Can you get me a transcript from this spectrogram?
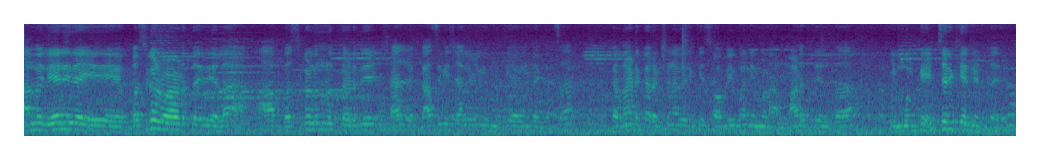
ಆಮೇಲೆ ಏನಿದೆ ಈ ಬಸ್ಗಳು ಓಡಾಡ್ತಾ ಇದೆಯಲ್ಲ, ಆ ಬಸ್ಗಳನ್ನು ತಡೆದು ಶಾ ಖಾಸಗಿ ಶಾಲೆಗಳಿಗೆ ಮುಖ್ಯವಾದಂಥ ಕೆಲಸ. ಕರ್ನಾಟಕ ರಕ್ಷಣಾ ವೇದಿಕೆ ಸ್ವಾಭಿಮಾನಿ ಮಾಡುತ್ತೆ ಅಂತ ಈ ಮೂಲಕ ಎಚ್ಚರಿಕೆಯನ್ನು ನೀಡ್ತಾ ಇದ್ದೀವಿ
